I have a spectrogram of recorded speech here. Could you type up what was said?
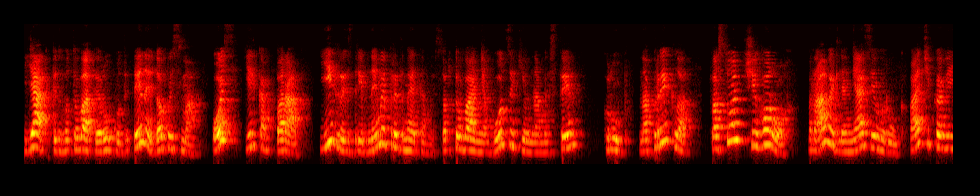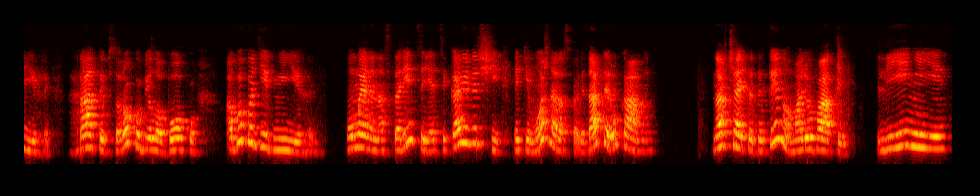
Як підготувати руку дитини до письма? Ось кілька парад. Ігри з дрібними предметами, сортування гудзиків, намистин, круп. Наприклад, фасоль чи горох, прави для м'язів рук, пальчикові ігри, грати в сороку білобоку або подібні ігри. У мене на сторінці є цікаві вірші, які можна розповідати руками. Навчайте дитину малювати лінії,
